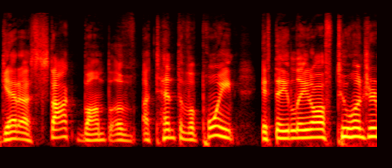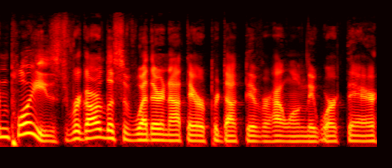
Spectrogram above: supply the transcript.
get a stock bump of a tenth of a point if they laid off 200 employees regardless of whether or not they were productive or how long they worked there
